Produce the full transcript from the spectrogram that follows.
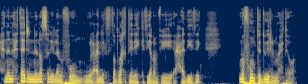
إحنا نحتاج إن نصل إلى مفهوم ولعلك تطرقت إليه كثيرا في أحاديثك مفهوم تدوير المحتوى.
